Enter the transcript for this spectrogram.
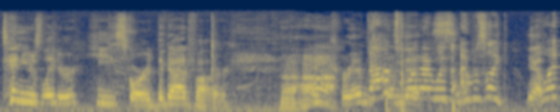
10 years later, he scored The Godfather. Aha. Cribbed That's from what I was. I was like, Yep. what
